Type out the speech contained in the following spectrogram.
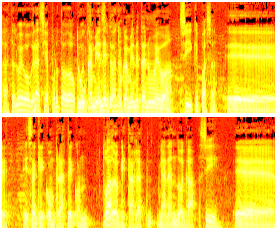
Hasta luego, gracias por todo. tu Buen camioneta, tu camioneta nueva, Sí, ¿qué pasa? eh, esa que compraste con todo Va. lo que estás ganando acá, Sí, eh,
